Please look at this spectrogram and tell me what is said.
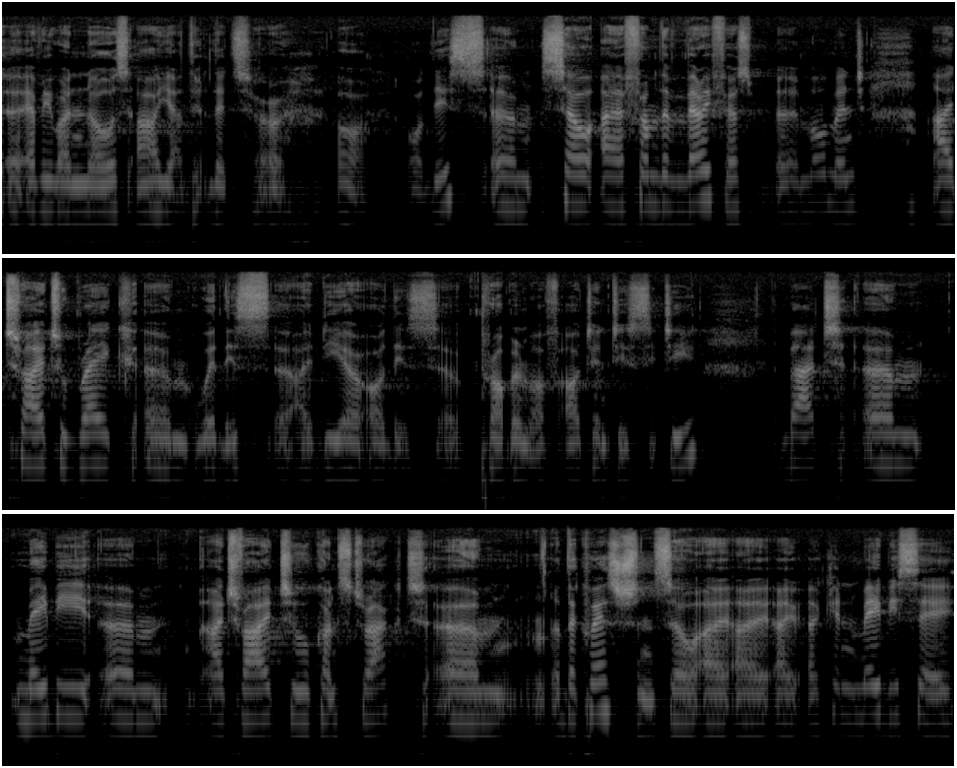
uh, everyone knows, ah, yeah, th- that's her or, or this. Um, so from the very first uh, moment, I tried to break um, with this uh, idea or this problem of authenticity. But um, maybe um, I try to construct um, the question. So I, I, I, can maybe say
